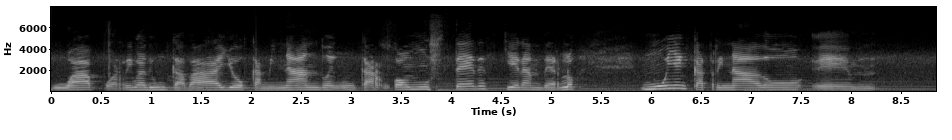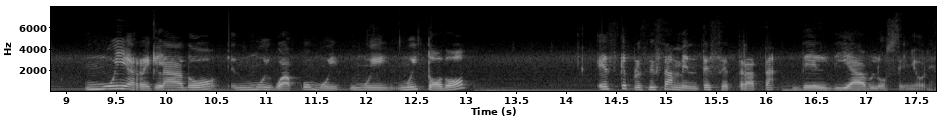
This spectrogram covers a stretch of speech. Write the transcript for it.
guapo, arriba de un caballo, caminando en un carro, como ustedes quieran verlo, muy encatrinado, em, muy arreglado, muy guapo, muy, muy, muy todo, es que precisamente se trata del diablo, señores.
